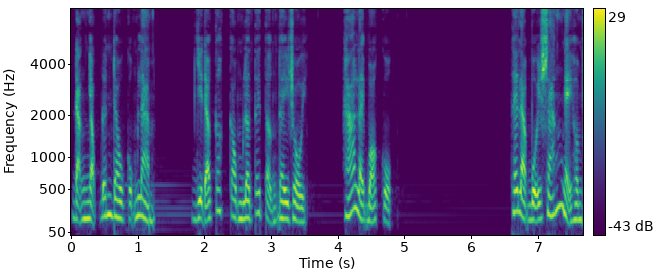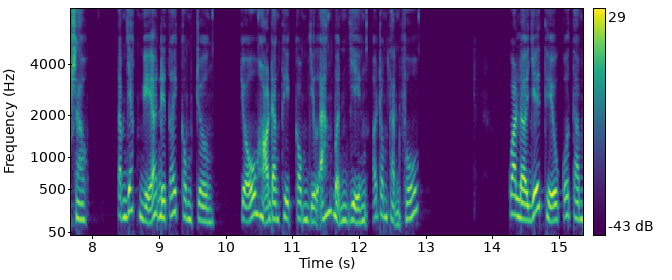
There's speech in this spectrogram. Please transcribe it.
Đặng nhọc đến đâu cũng làm. Vì đã cất công lên tới tận đây rồi, Há lại bỏ cuộc. Thế là buổi sáng ngày hôm sau, Tâm dắt Nghĩa đi tới công trường. Chỗ họ đang thi công dự án bệnh viện Ở trong thành phố qua lời giới thiệu của Tâm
